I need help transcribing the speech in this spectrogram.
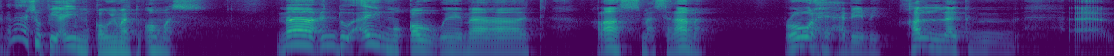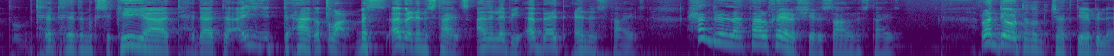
أنا ما أشوف في أي مقومات أوماس. ما عنده أي مقومات. خلاص مع السلامة. روح يا حبيبي. خلك آه، اتحادات المكسيكية اتحادات اي اتحاد اطلع بس ابعد عن ستايلز هذا اللي ابي ابعد عن ستايلز الحمد لله فالخير الشيء اللي صار لستايلز راندي اورتن ضد تشاد جيبل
